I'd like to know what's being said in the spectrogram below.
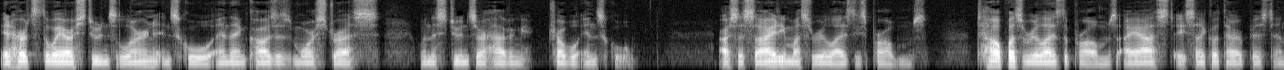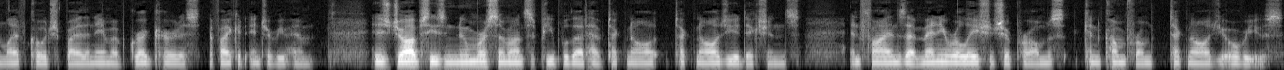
It hurts the way our students learn in school and then causes more stress when the students are having trouble in school. Our society must realize these problems. To help us realize the problems, I asked a psychotherapist and life coach by the name of Greg Curtis if I could interview him. His job sees numerous amounts of people that have technolo- technology addictions and finds that many relationship problems can come from technology overuse.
